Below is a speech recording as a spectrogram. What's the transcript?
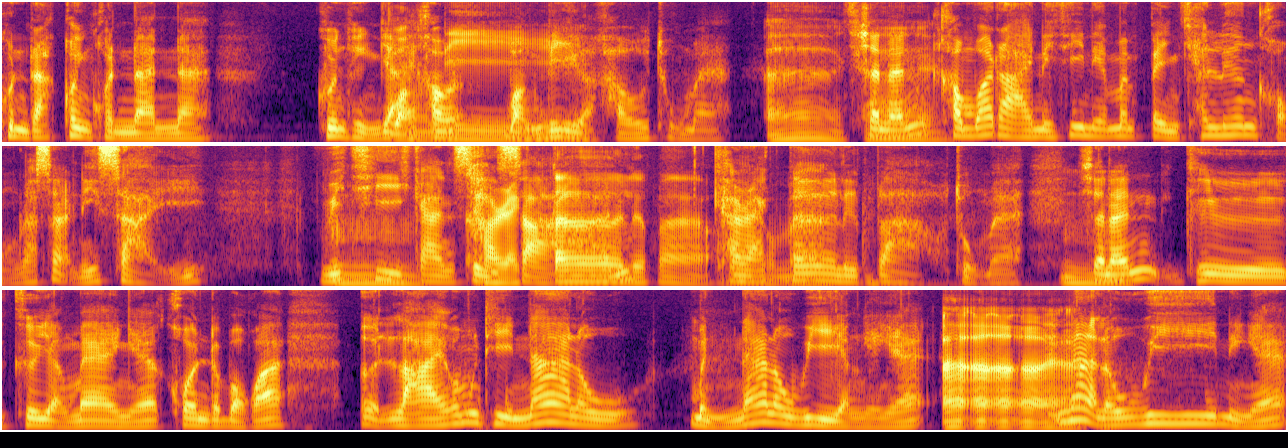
คุณรักคนคนนั้นนะ คุณถึงอยากให้เขาหหวัวังงดีดีกับเขาถูกไหมอ่าใช่ฉะนั้นคำว่าร้ายในที่เนี้ยมันเป็นแค่เรื่องของลักษณะนิสัย วิธีการสื่อสาร Character หรือเปล่า character หรือเปล่าถูกไหมฉะนั้นคือคืออย่างแม่อย่างเงี้ย คนจะบอกว่าเออร้ายเพราะบางทีหน้าเราเหมือนหน้าเราเวียงอย่างเงี้ยอ่าอ่าอ่าอ่าหน้าเราวีนอย่างเงี้ย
